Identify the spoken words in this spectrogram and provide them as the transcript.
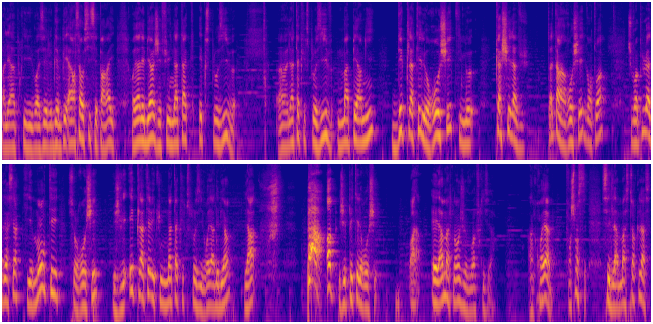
Fallait apprivoiser le gameplay. Alors ça aussi, c'est pareil. Regardez bien, j'ai fait une attaque explosive. Euh, L'attaque explosive m'a permis d'éclater le rocher qui me cachait la vue. Tu as un rocher devant toi. Tu vois plus l'adversaire qui est monté sur le rocher. Je l'ai éclaté avec une attaque explosive. Regardez bien. Là, pas hop, j'ai pété le rocher. Voilà. Et là, maintenant, je vois Freezer. Incroyable. Franchement, c'est de la masterclass.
